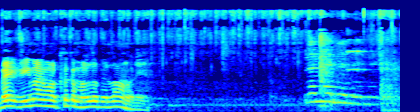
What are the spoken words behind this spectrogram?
baby, you might want to cook them a little bit longer then. No, no, no, no, no.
